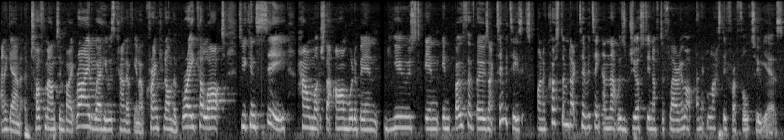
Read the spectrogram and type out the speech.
And again, a tough mountain bike ride where he was kind of, you know, cranking on the brake a lot. So you can see how much that arm would have been used in, in both of those activities. It's unaccustomed activity, and that was just enough to flare him up. And it lasted for a full two years.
